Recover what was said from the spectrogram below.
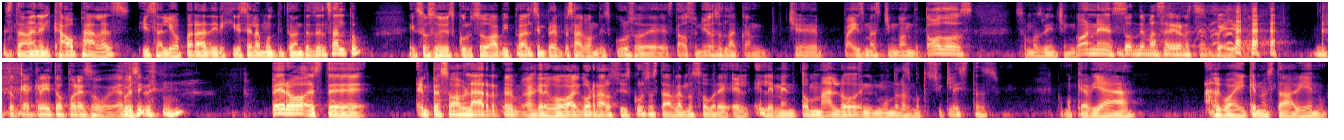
Estaba en el Cow Palace y salió para dirigirse a la multitud antes del salto. Hizo su discurso habitual. Siempre empezaba con un discurso de Estados Unidos es la che, país más chingón de todos. Somos bien chingones. ¿Dónde más salieron estos güeyes? güey? Toca crédito por eso, güey. Pues sí. Pero este empezó a hablar, eh, agregó algo raro a su discurso. Estaba hablando sobre el elemento malo en el mundo de las motociclistas. Como que había algo ahí que no estaba bien.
